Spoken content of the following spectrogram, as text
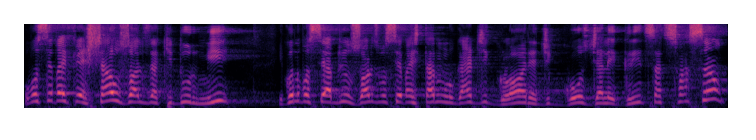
Você vai fechar os olhos aqui, dormir, e quando você abrir os olhos, você vai estar num lugar de glória, de gozo, de alegria, de satisfação.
